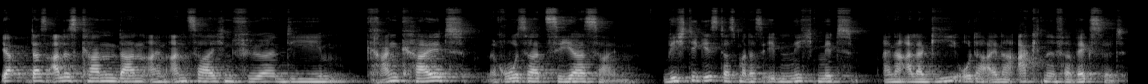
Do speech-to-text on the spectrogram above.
Ja, das alles kann dann ein Anzeichen für die Krankheit Rosacea sein. Wichtig ist, dass man das eben nicht mit einer Allergie oder einer Akne verwechselt.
